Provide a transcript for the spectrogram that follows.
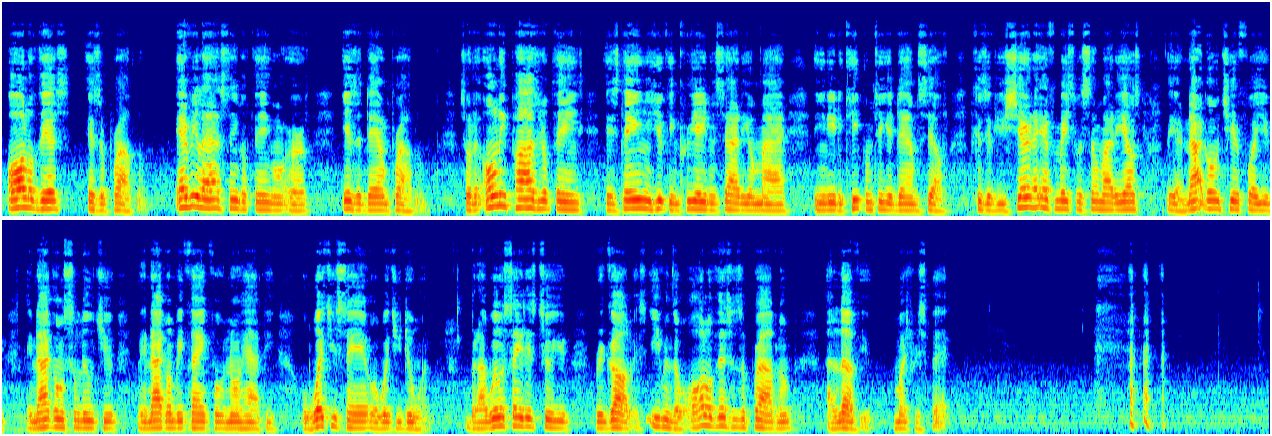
All of this is a problem. Every last single thing on earth is a damn problem. So the only positive things is things you can create inside of your mind and you need to keep them to your damn self. Because if you share that information with somebody else, they are not going to cheer for you. They're not going to salute you. They're not going to be thankful nor happy with what you're saying or what you're doing. But I will say this to you regardless. Even though all of this is a problem, I love you. Much respect.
